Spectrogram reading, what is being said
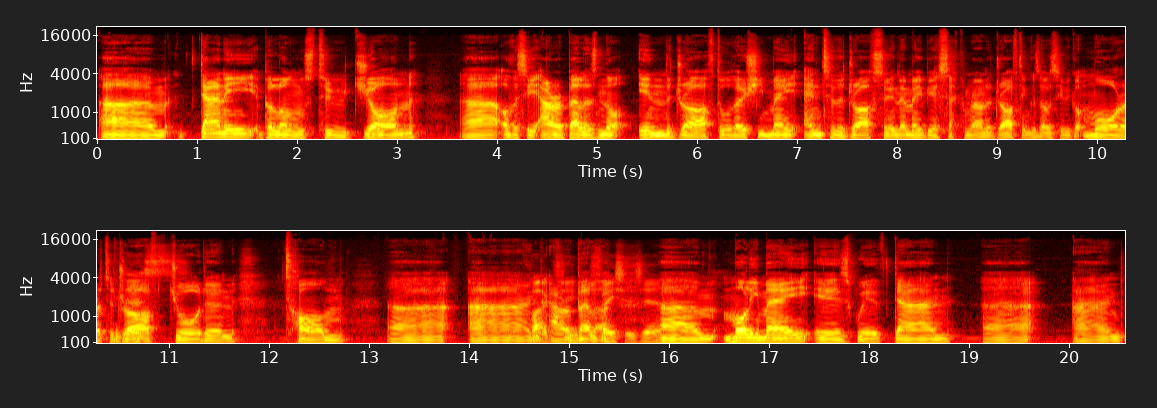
Um, Danny belongs to John. Uh, obviously, Arabella's not in the draft, although she may enter the draft soon. There may be a second round of drafting because obviously we've got Maura to draft, Yes. Jordan, Tom, uh, and Quite a few new Arabella. faces, yeah. Um, Molly-Mae is with Dan, uh, and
